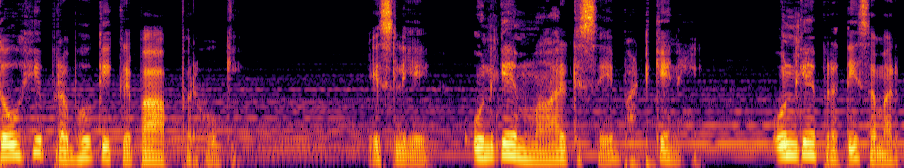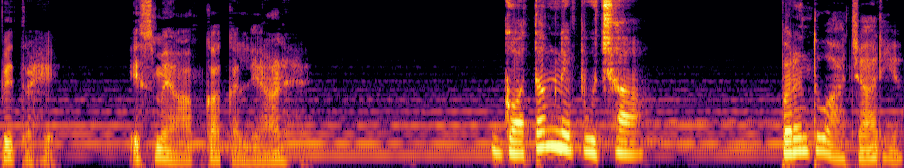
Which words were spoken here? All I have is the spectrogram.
तो ही प्रभु की कृपा आप पर होगी। इसलिए उनके मार्ग से भटके नहीं उनके प्रति समर्पित रहे। इसमें आपका कल्याण है। गौतम ने पूछा परंतु आचार्य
